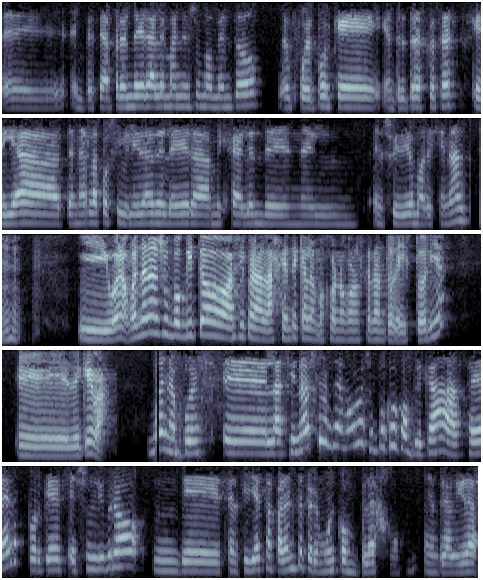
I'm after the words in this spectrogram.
eh, empecé a aprender alemán en su momento fue porque, entre otras cosas, quería tener la posibilidad de leer a Michael Ende en, el, en su idioma original. Y bueno, cuéntanos un poquito, así para la gente que a lo mejor no conozca tanto la historia, eh, ¿de qué va? Bueno, pues eh, la sinopsis de Momo es un poco complicada de hacer porque es, un libro de sencillez aparente pero muy complejo en realidad.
